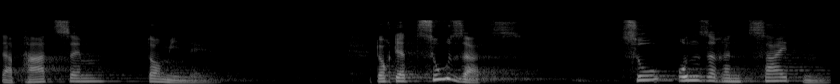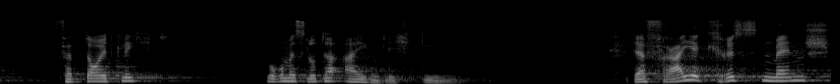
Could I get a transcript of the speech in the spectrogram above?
da pacem domine. Doch der Zusatz zu unseren Zeiten verdeutlicht, worum es Luther eigentlich ging. Der freie Christenmensch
